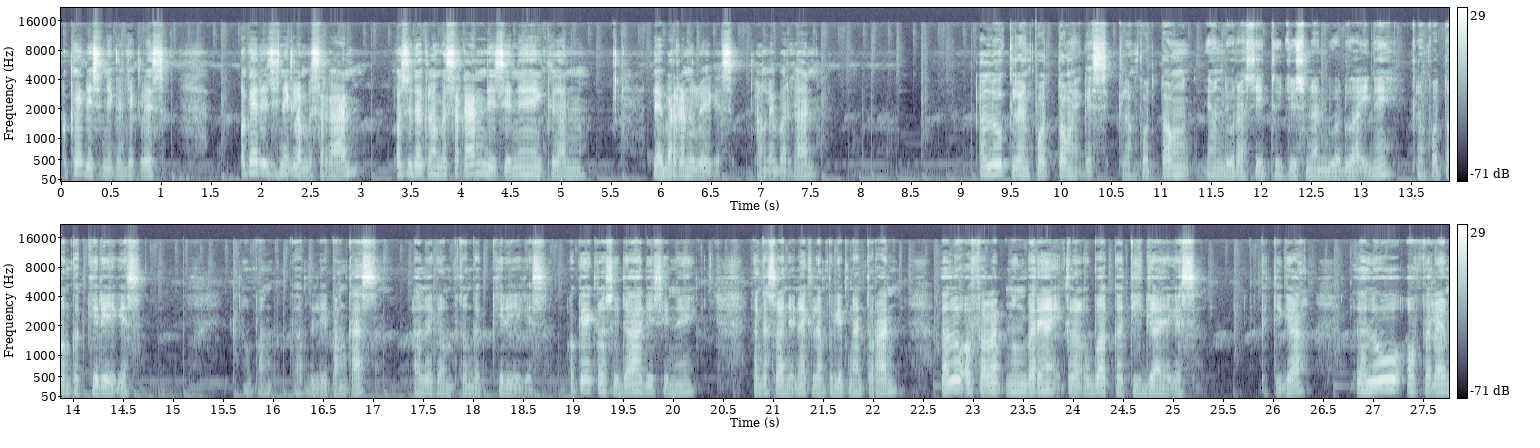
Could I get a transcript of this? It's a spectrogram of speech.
Oke, di sini kalian checklist. Oke, di sini kalian besarkan. Oh, sudah kalian besarkan, di sini kalian lebarkan dulu ya guys. Kalian lebarkan. Lalu kalian potong ya guys. Kalian potong yang durasi 7922 ini, kalian potong ke kiri ya guys. Kalian pilih pangkas, lalu kalian potong ke kiri ya guys. Oke, kalau sudah di sini langkah selanjutnya kalian pergi pengaturan, lalu overlap numbernya kalian ubah ke 3 ya guys. Ketiga, lalu overlap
